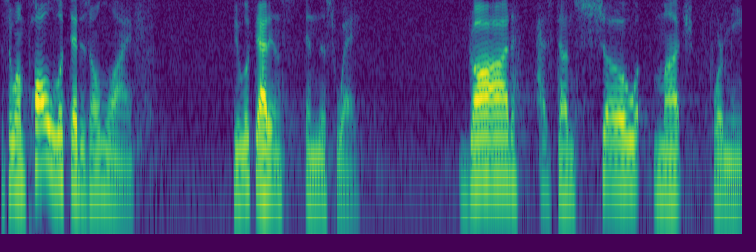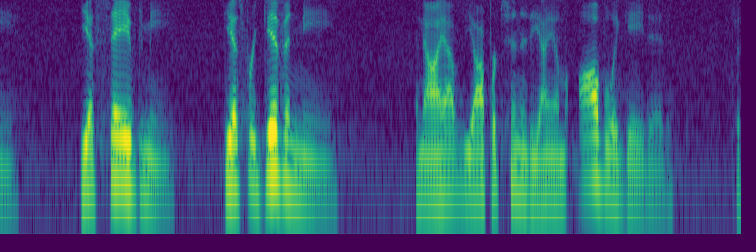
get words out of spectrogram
And so when Paul looked at his own life, he looked at it in, in this way God has done so much for me. He has saved me. He has forgiven me. And now I have the opportunity, I am obligated to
